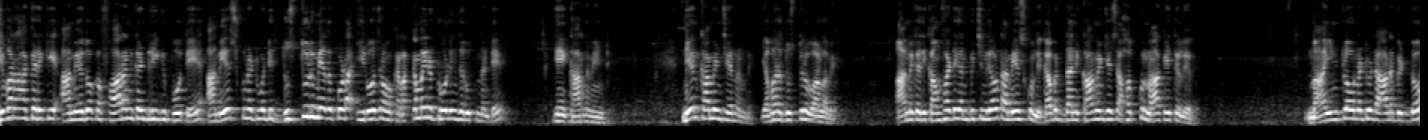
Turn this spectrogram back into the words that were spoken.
చివరాఖరికి ఆమె ఏదో ఒక ఫారెన్ కంట్రీకి పోతే ఆమె వేసుకున్నటువంటి దుస్తుల మీద కూడా ఈ రోజున ఒక రకమైన ట్రోలింగ్ జరుగుతుందంటే దీనికి కారణం ఏంటి? నేను కామెంట్ చేయనండి. ఎవరి దుస్తులు వాళ్ళవే. ఆమెకు అది కంఫర్ట్గా అనిపించింది కాబట్టి ఆమె వేసుకుంది. కాబట్టి దాన్ని కామెంట్ చేసే హక్కు నాకైతే లేదు. మా ఇంట్లో ఉన్నటువంటి ఆడబిడ్డో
